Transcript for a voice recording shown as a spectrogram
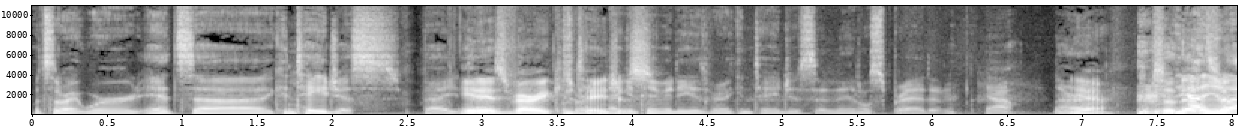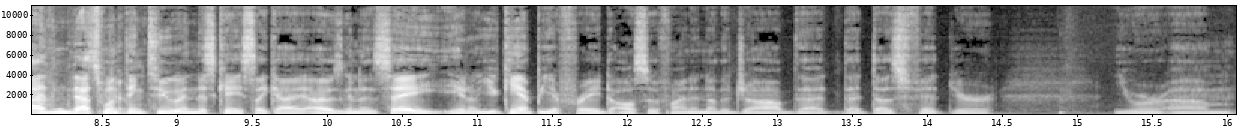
what's the right word? It's uh, contagious. It is very sort of contagious. negativity is very contagious, and it'll spread. And yeah, All right. Yeah. So yeah, you know, I think that's one thing too. In this case, like I, I was gonna say, you know, you can't be afraid to also find another job that that does fit your your um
